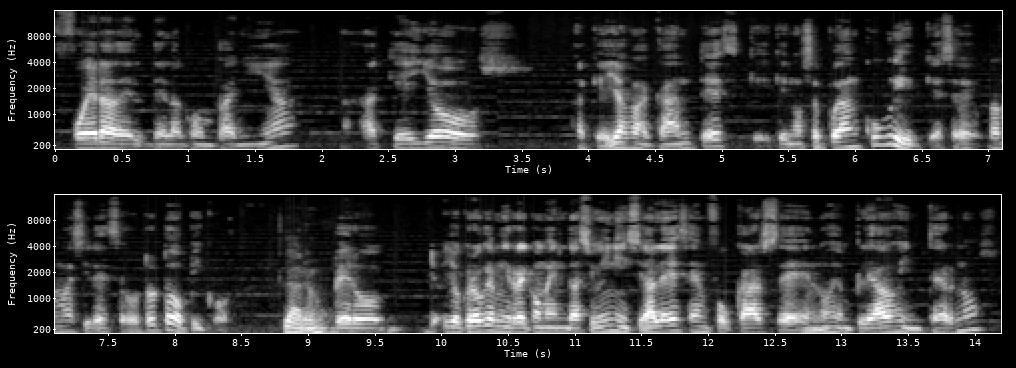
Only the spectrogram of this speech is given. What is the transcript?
fuera de, la compañía aquellos, aquellas vacantes que, no se puedan cubrir, que ese, vamos a decir, ese otro tópico. Claro. Pero yo, creo que mi recomendación inicial es enfocarse en los empleados internos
